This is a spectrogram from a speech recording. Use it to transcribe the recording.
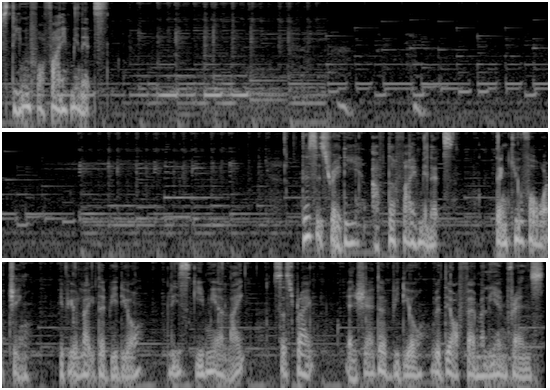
Steam for 5 minutes. This is ready after 5 minutes. Thank you for watching. If you like the video, please give me a like, subscribe and share the video with your family and friends.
